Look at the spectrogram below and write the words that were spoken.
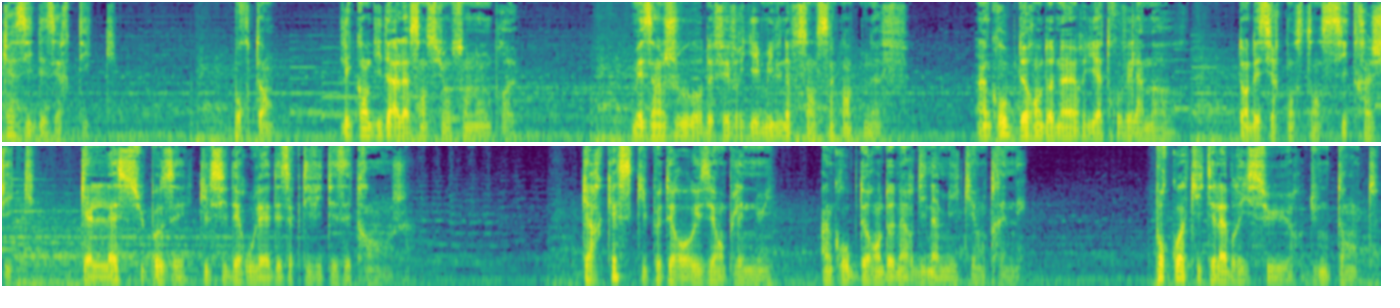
quasi désertique. Pourtant, les candidats à l'ascension sont nombreux. Mais un jour de février 1959, un groupe de randonneurs y a trouvé la mort, dans des circonstances si tragiques qu'elles laissent supposer qu'il s'y déroulait des activités étranges. Car qu'est-ce qui peut terroriser en pleine nuit un groupe de randonneurs dynamiques et entraînés? Pourquoi quitter l'abri sûr d'une tente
